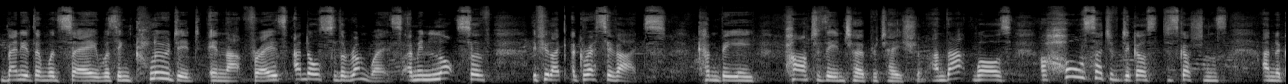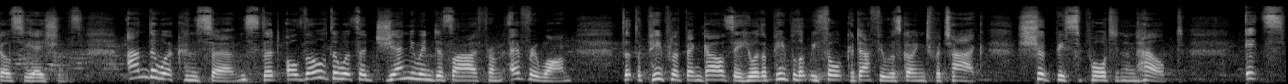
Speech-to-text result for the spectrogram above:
many of them would say was included in that phrase, and also the runways. I mean, lots of, if you like, aggressive acts can be part of the interpretation. And that was a whole set of discussions and negotiations. And there were concerns that although there was a genuine desire from everyone that the people of Benghazi, who are the people that we thought Gaddafi was going to attack, should be supported and helped, it's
